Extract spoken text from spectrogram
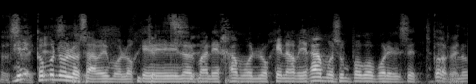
O sea ¿Cómo no sí. lo sabemos los que nos manejamos, los que navegamos un poco por el sector, ¿no?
